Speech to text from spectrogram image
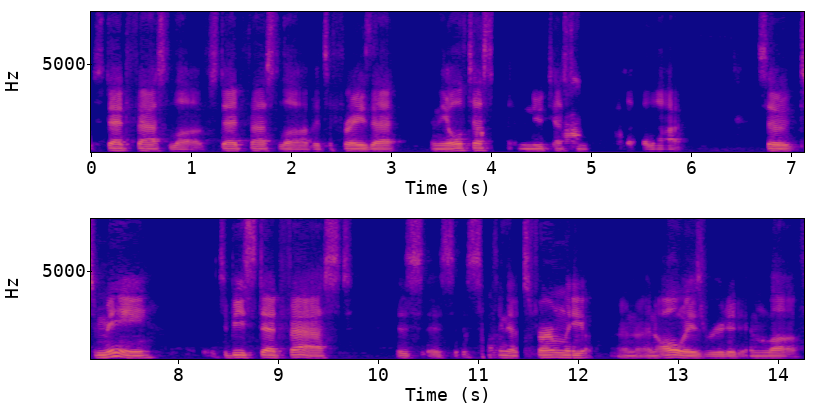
steadfast love, steadfast love. It's a phrase that in the Old Testament and the New Testament a lot. So to me, to be steadfast is, is, is something that's firmly and, and always rooted in love.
